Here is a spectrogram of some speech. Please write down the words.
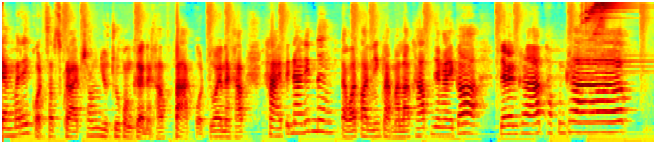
ยังไม่ได้กด subscribe ช่อง YouTube ของเขื่อนนะครับ ฝากกดด้วยนะครับ หายไปนานนิดนึง แต่ว่าตอนนี้กลับมาแล้วครับ ยังไงก็เจอกันครับ ขอบคุณครับ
